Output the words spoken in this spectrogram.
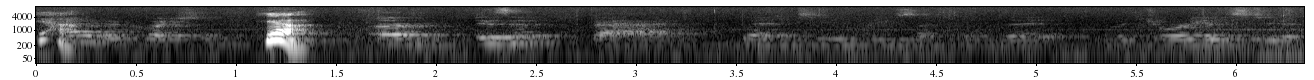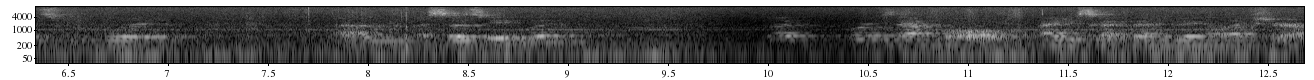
Yeah. I have a question. Yeah. Um, is it bad then to use something that the majority of the students would um, associate with? Like, for example, I just got done doing a lecture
